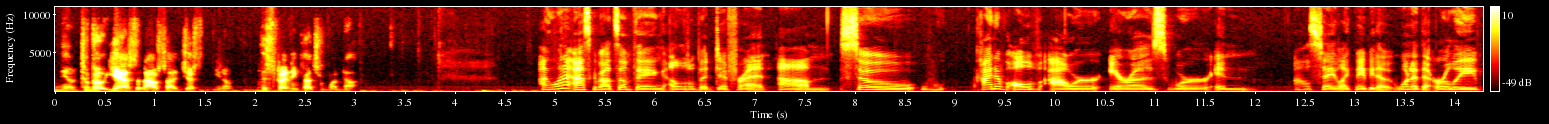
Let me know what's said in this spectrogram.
you know to vote yes and outside just you know the spending cuts and whatnot. I want to ask about something a little bit different. Um, so, w- kind of all of our eras were in, I'll say, like maybe the one of the early.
